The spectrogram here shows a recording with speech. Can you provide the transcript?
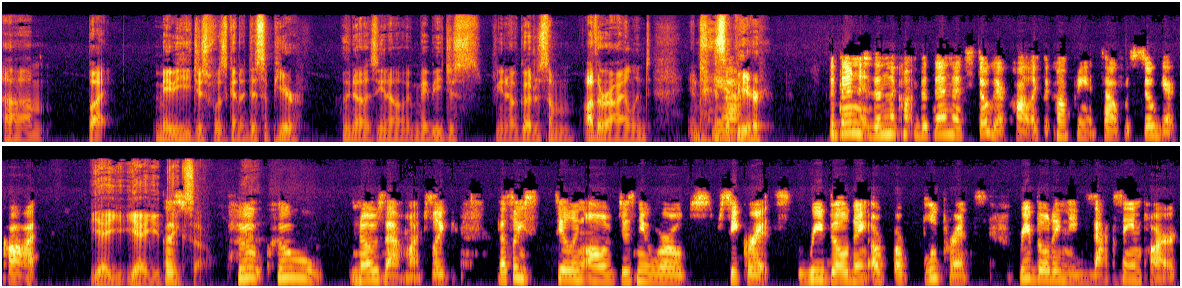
um, but maybe he just was going to disappear. Who knows? You know, maybe just you know go to some other island and Yeah. disappear. But then, then the but then they'd still get caught. Like the company itself would still get caught. Yeah, yeah, you'd think so. Who who knows that much? Like that's like stealing all of Disney World's secrets, rebuilding or, or blueprints, rebuilding the exact same park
